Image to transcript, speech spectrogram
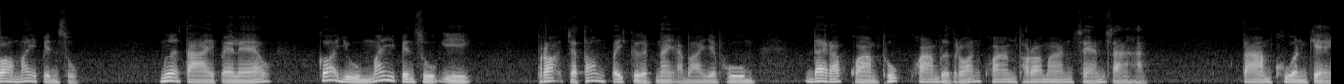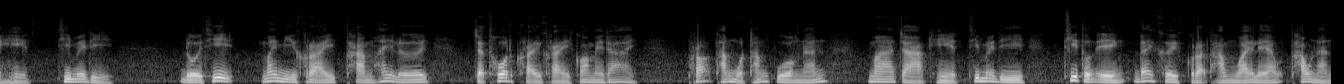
ก็ไม่เป็นสุข เมื่อตายไปแล้ว ก็อยู่ไม่เป็นสุขอีก เพราะจะต้องไปเกิดในอบายภูมิ ได้รับความทุกข์ความเดือดร้อนความทรมานแสนสาหัส ตามควรแก่เหตุที่ไม่ดี โดยที่ไม่มีใครทำให้เลย จะโทษใครๆก็ไม่ได้ เพราะทั้งหมดทั้งปวงนั้น มาจากเหตุที่ไม่ดีที่ตนเองได้เคยกระทำไว้แล้วเท่านั้น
